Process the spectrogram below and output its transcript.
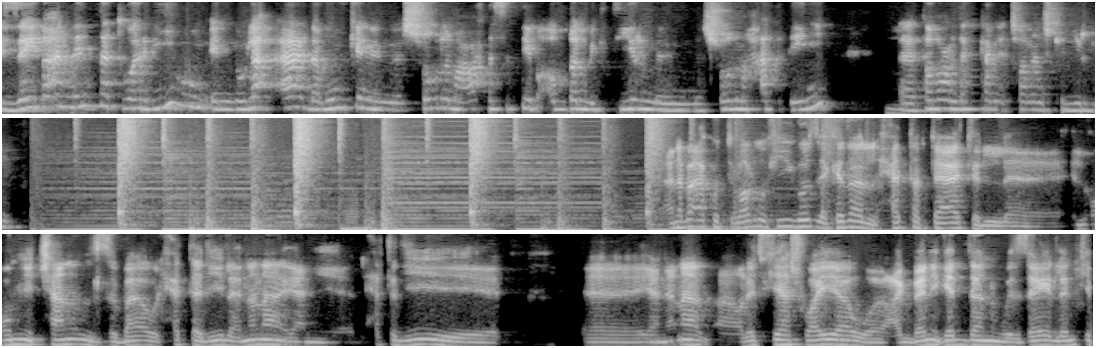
إزاي بقى إن أنت توريهم إنه لأ ده ممكن إن الشغل مع واحدة ست يبقى أفضل بكتير من الشغل مع حد تاني؟ آه طبعا ده كان challenge كبير جدا. أنا بقى كنت برضو في جزء كده الحته بتاعه ال omni channels بقى والحتة دي لأن أنا يعني الحتة دي يعني أنا قريت فيها شوية وعجباني جدا وإزاي اللي انت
